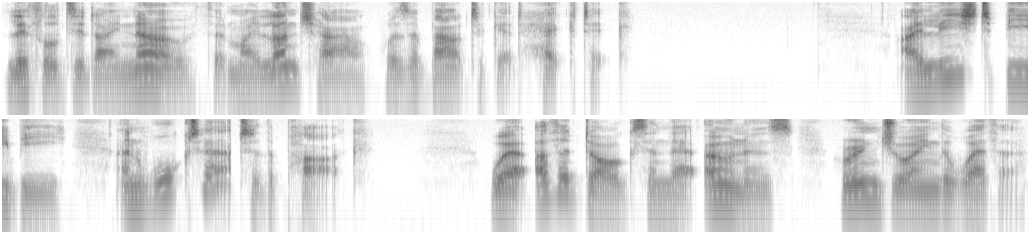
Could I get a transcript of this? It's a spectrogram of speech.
Little did I know that my lunch hour was about to get hectic. I leashed BB and walked her to the park, where other dogs and their owners were enjoying the weather.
